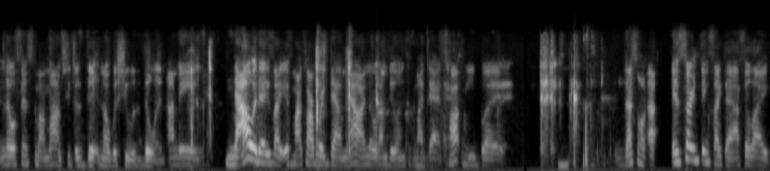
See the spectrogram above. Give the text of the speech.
no offense to my mom. She just didn't know what she was doing. I mean nowadays like if my car breaks down now i know what i'm doing because my dad taught me but that's on in certain things like that. I feel like,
